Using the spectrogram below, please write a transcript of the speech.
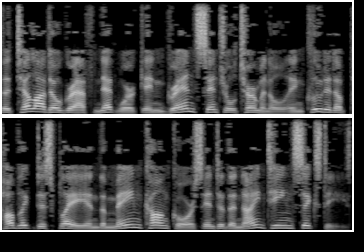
The telautograph network in Grand Central Terminal included a public display in the main concourse into the 1960s.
